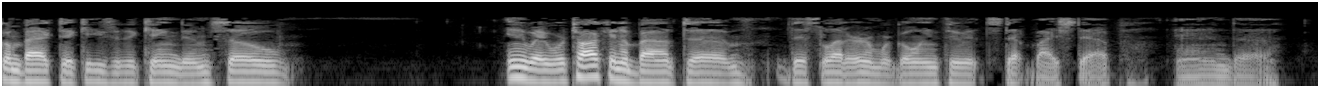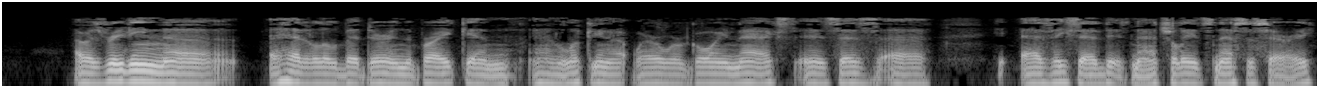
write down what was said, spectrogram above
Welcome back to Keys of the Kingdom. So, anyway, we're talking about um, this letter and we're going through it step by step. And uh, I was reading uh, ahead a little bit during the break and, and looking at where we're going next. It says, uh, as he said, it's naturally it's necessary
